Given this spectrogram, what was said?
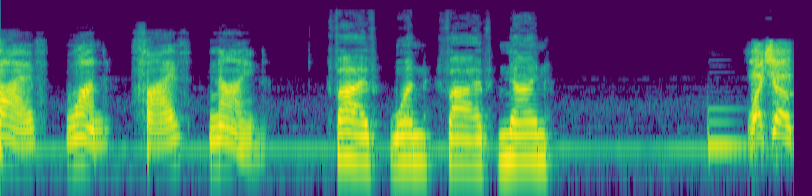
Five, one, five, nine, Five, one, five, nine. Watch out.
